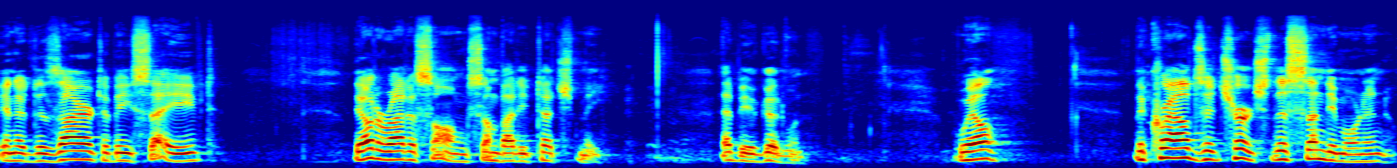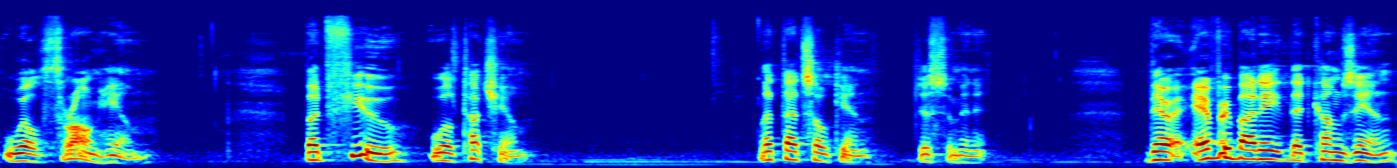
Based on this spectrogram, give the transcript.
in a desire to be saved. They ought to write a song, Somebody Touched Me. That'd be a good one. Well, the crowds at church this Sunday morning will throng him, but few will touch him. Let that soak in just a minute. There, everybody that comes in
